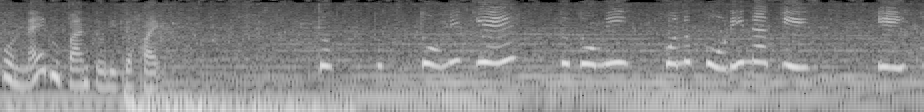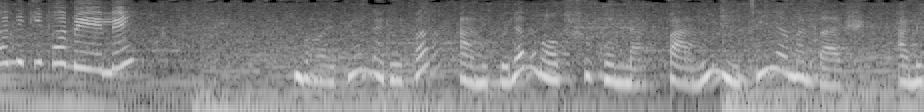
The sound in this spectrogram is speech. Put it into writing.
কন্যায় রূপান্তরিত হয়। তুমি কে? তুমি কোনো পড়ি নাকি? এইখানে কীভাবে এলে? ভয় পেও না রূপা আমি পেলাম মৎস্য কন্যা পানি নিচেই আমার বাস। আমি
